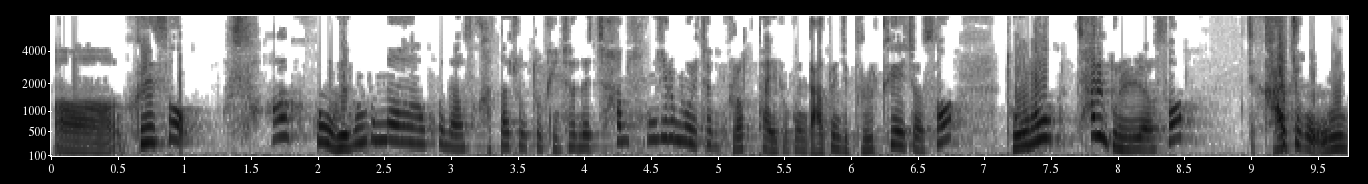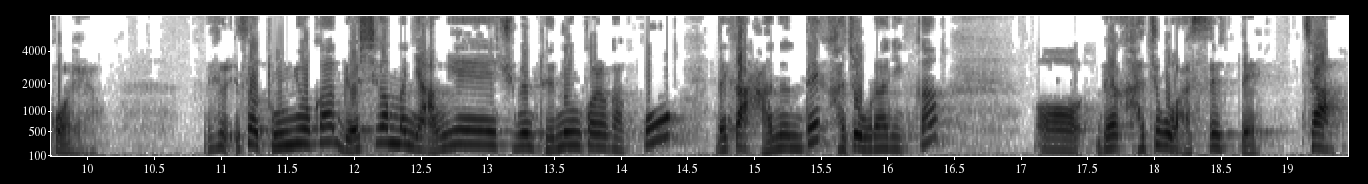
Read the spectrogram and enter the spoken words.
어, 그래서 아, 그거 끝나고 나서 갖다 줘도 괜찮은데 참 성질머리 참 그렇다 이러고 나도 이제 불쾌해져서 도로 차를 돌려서 가지고 온 거예요. 그래서 동료가 몇 시간만 양해해 주면 되는 걸 갖고 내가 아는데 가져오라니까 어, 내가 가지고 왔을 때 자,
